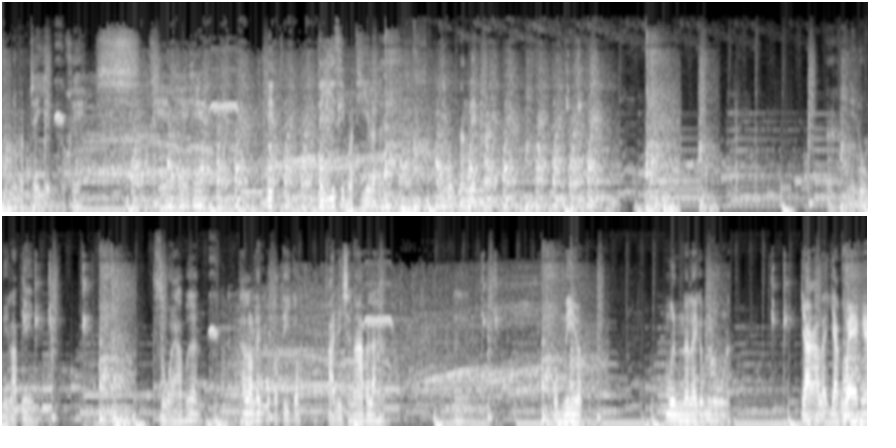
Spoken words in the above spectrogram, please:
ต้องแบบใจเย็น โอเค เคโอเคโอเคนี่จะยี่สิบนาทีแล้วนะที่ผมนั่งเล่นมาอะนี่ลูกนี้รับเอง สวยครับเพื่อน ถ้าเราเล่นปกติก็ป่านนี้ชนะไปแล้วเออผมนี่แบบมึนอะไรก็ไม่รู้นะ อยากอะไรอยากแหวกไง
